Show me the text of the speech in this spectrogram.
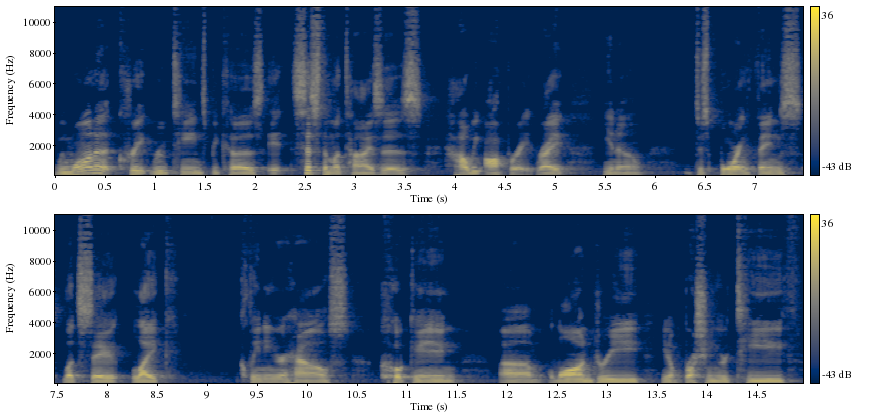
we want to create routines because it systematizes how we operate, right? You know, just boring things, let's say like cleaning your house, cooking, um, laundry, you know, brushing your teeth,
